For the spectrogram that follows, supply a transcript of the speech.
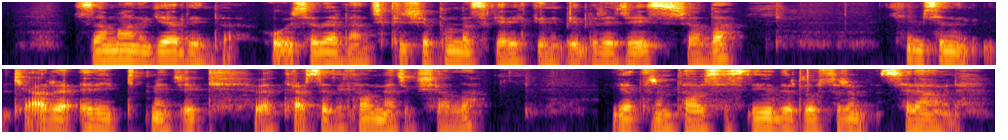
zamanı geldiğinde o hisselerden çıkış yapılması gerektiğini bildireceğiz inşallah. Kimsenin karı eriyip gitmeyecek ve terse de kalmayacak inşallah. Yatırım tavsiyesi değildir dostlarım. Selamünaleyküm.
